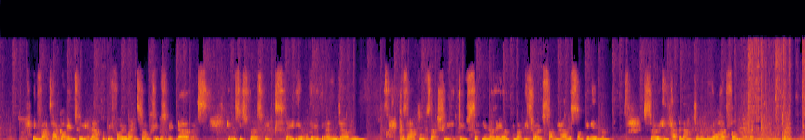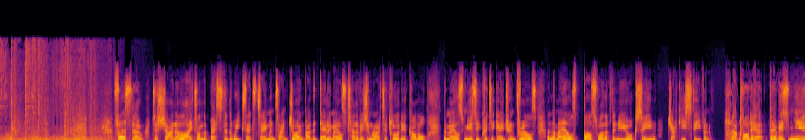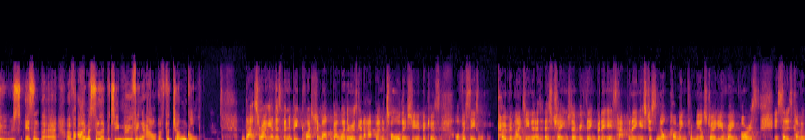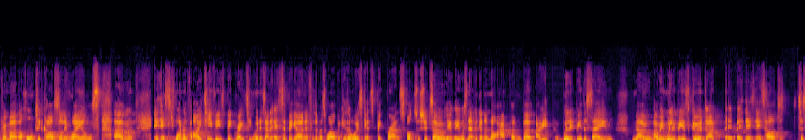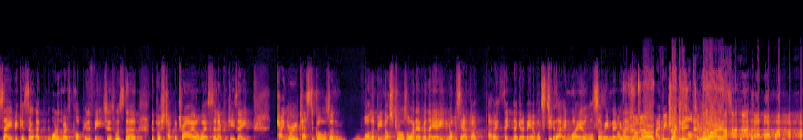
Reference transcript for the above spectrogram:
In fact, I got him to eat an apple before he went on because he was a bit nervous. It was his first big stadium gig, and because um, apples actually do, you know, they open up your throat somehow. There's something in them. So he had an apple, and we all had fun. First, though, to shine a light on the best of the week's entertainment, I'm joined by the Daily Mail's television writer Claudia Connell, the Mail's music critic Adrian Thrills, and the Mail's Boswell of the New York scene, Jackie Stephen. Now, Claudia, there is news, isn't there, of I'm a Celebrity moving out of the jungle. That's right. Yeah, there's been a big question mark about whether it was going to happen at all this year because obviously COVID 19 has, changed everything. But it is happening. It's just not coming from the Australian rainforest. Instead, it's coming from a, a haunted castle in Wales. Um, it, it's one of ITV's big rating winners, and it's a big earner for them as well because it always gets big brand sponsorship. So it, it was never going to not happen. But I mean, will it be the same? No. I mean, will it be as good? I, it, it's hard to to say because uh, one of the most popular features was the the Bush Tucker trial where celebrities ate kangaroo testicles and wallaby nostrils or whatever they ate. And obviously, I, I, I don't think they're going to be able to do that in Wales. I mean, maybe oh, they don't know. Uh, I've Jackie, a lot in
